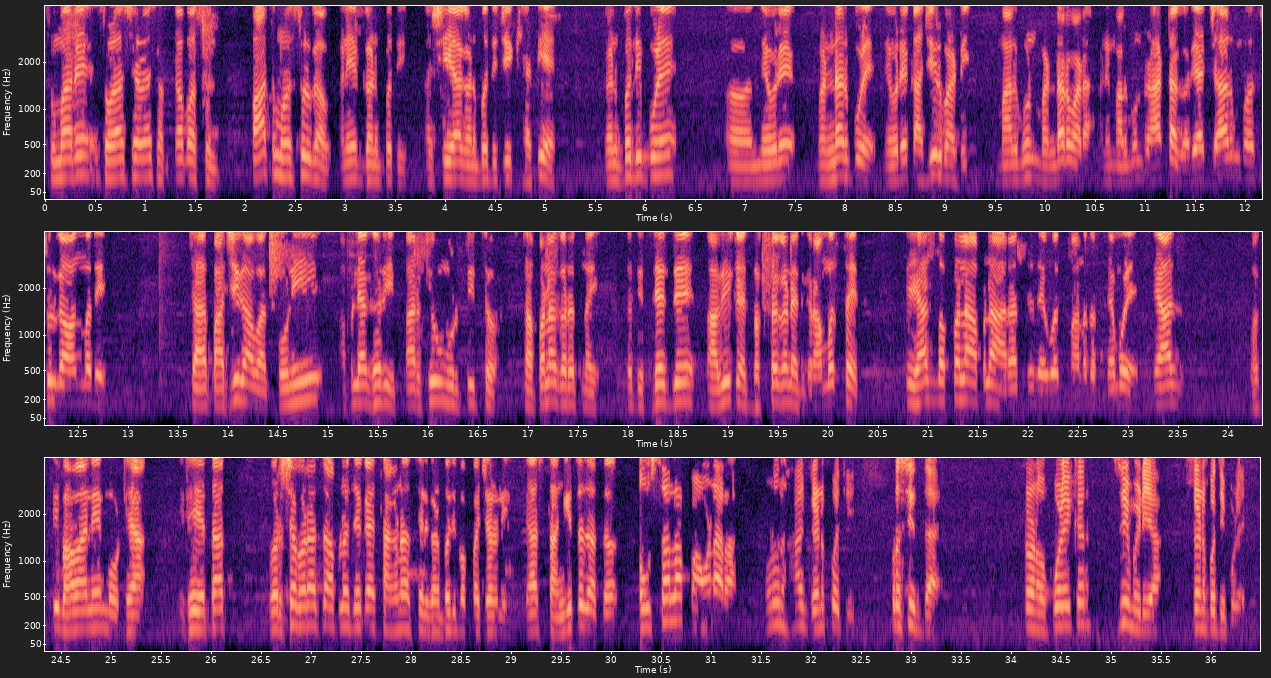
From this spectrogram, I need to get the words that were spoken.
सुमारे सोळाशेव्या शतकापासून पाच महसूल गाव आणि एक गणपती. अशी या गणपतीची ख्याती आहे. गणपतीपुळे नेवरे भंडारपुळे नेवरे काजीरभाटी मालगुण भंडारवाडा आणि मालगुण रहाटागर या चार महसूल गावांमध्ये चार पाचही गावात कोणीही आपल्या घरी पार्थिव मूर्तीचं स्थापना करत नाही. तर तिथले जे भाविक आहेत भक्तगण आहेत ग्रामस्थ आहेत ते ह्याच बाप्पाला आपलं आराध्य दैवत मानत असल्यामुळे ते आज भक्तिभावाने मोठ्या इथे येतात. वर्षभराचं आपलं जे काही सांगणं असेल गणपती बाप्पा चरणी ते सांगितलं जातं. पावसाला पावणारा म्हणून हा गणपती प्रसिद्ध आहे. Pranav Polekar Zee Media Ganpatipule.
